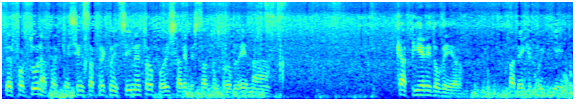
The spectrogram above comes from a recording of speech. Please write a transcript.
per fortuna perché senza frequenzimetro poi sarebbe stato un problema capire dov'ero vabbè che poi chiedo.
